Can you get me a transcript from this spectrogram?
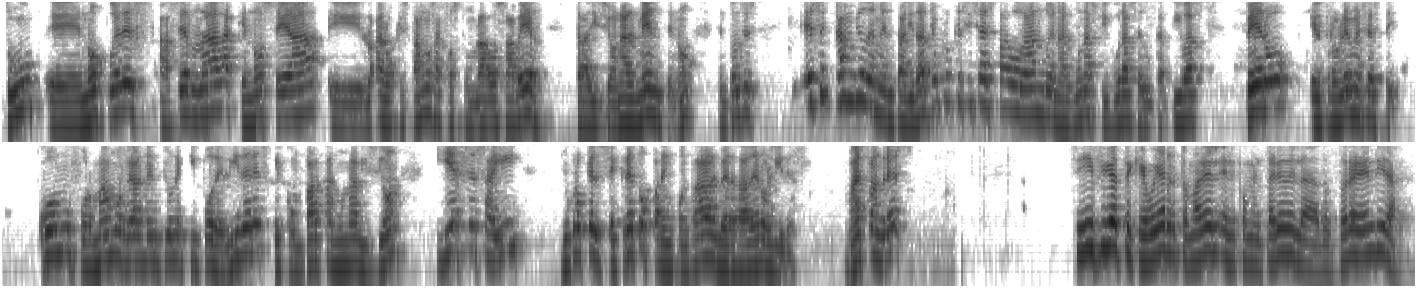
Tú eh, no puedes hacer nada que no sea eh, a lo que estamos acostumbrados a ver tradicionalmente, ¿no? Entonces, ese cambio de mentalidad yo creo que sí se ha estado dando en algunas figuras educativas, pero el problema es este, cómo formamos realmente un equipo de líderes que compartan una visión y ese es ahí, yo creo que el secreto para encontrar al verdadero líder. Maestro Andrés. Sí, fíjate que voy a retomar el, comentario de la doctora Heréndira,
